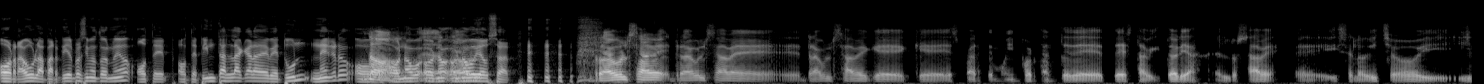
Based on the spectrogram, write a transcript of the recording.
O Raúl, a partir del próximo torneo, o te, o te pintas la cara de betún negro o no, o no, o no, Raúl, no, voy a usar. Raúl sabe, Raúl sabe, Raúl sabe que, que es parte muy importante de, de esta victoria. Él lo sabe eh, y se lo he dicho y, y,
